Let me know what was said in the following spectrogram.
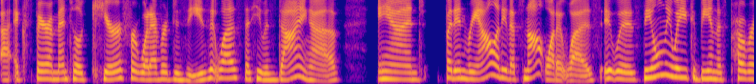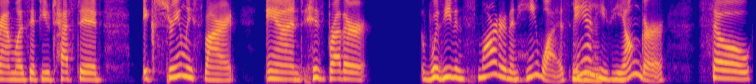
uh, experimental cure for whatever disease it was that he was dying of. And but in reality that's not what it was. It was the only way you could be in this program was if you tested extremely smart and his brother was even smarter than he was and mm-hmm. he's younger. So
